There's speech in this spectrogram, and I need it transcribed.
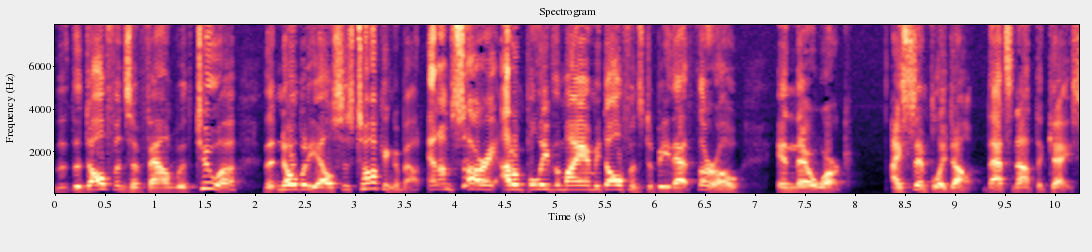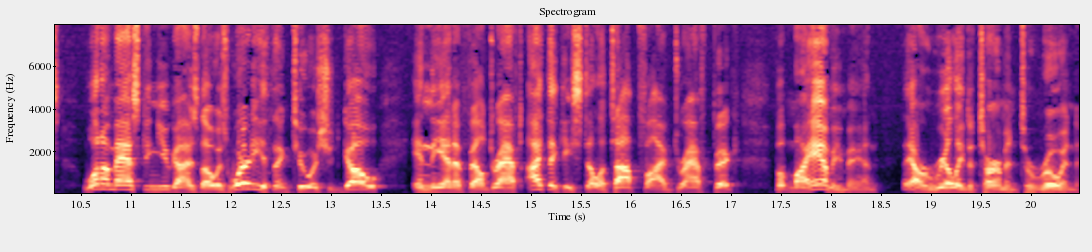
that the Dolphins have found with Tua that nobody else is talking about. And I'm sorry, I don't believe the Miami Dolphins to be that thorough in their work. I simply don't. That's not the case. What I'm asking you guys, though, is where do you think Tua should go in the NFL draft? I think he's still a top five draft pick, but Miami, man, they are really determined to ruin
